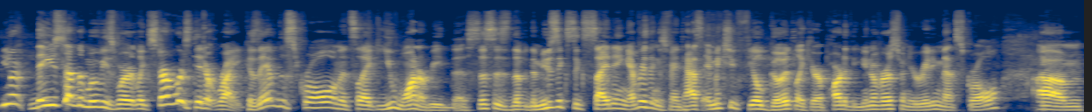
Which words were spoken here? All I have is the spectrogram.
You know they used to have the movies where like star wars did it right because they have the scroll and it's like you want to read this. This is the the music's exciting everything's fantastic it makes you feel good like you're a part of the universe when you're reading that scroll. Um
